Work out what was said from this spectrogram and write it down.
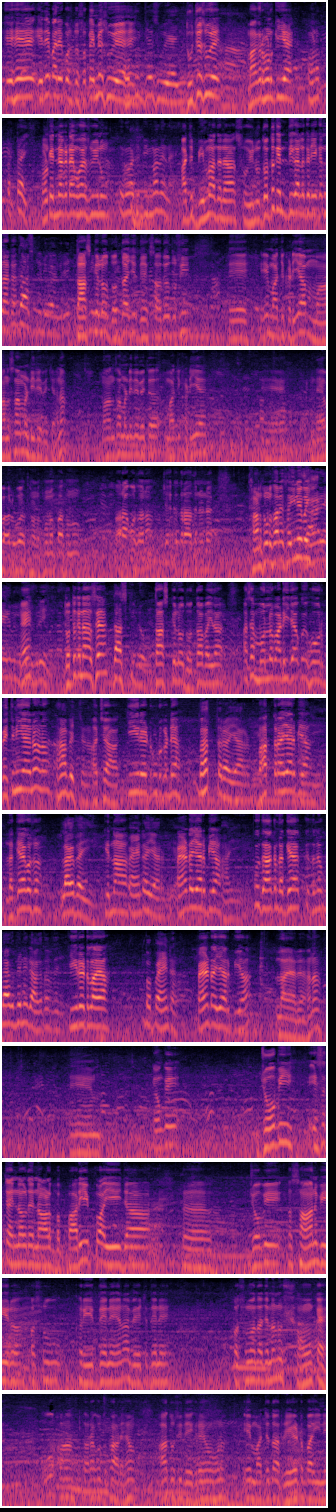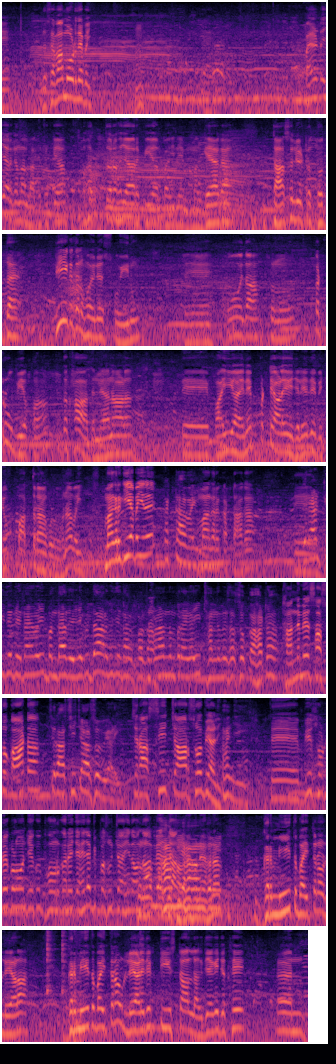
ਇਹ ਇਹਦੇ ਬਾਰੇ ਕੁਝ ਦੱਸੋ ਕਿਵੇਂ ਸੂਏ ਆ ਇਹ? ਦੂਜੇ ਸੂਏ ਆ ਜੀ। ਦੂਜੇ ਸੂਏ? ਹਾਂ। ਮਗਰ ਹੁਣ ਕੀ ਹੈ ਹੁਣ ਕੱਟਾ ਜੀ ਹੁਣ ਕਿੰਨਾ ਕੁ ਟਾਈਮ ਹੋਇਆ ਸੂਈ ਨੂੰ? ਇਹਨੂੰ ਅੱਜ ਬੀਮਾ ਦੇਣਾ ਹੈ। ਅੱਜ 20 ਦਿਨ ਆ ਸੂਈ ਨੂੰ। ਦੁੱਧ ਕਿੰਨੀ ਦੀ ਗੱਲ ਕਰੀਏ ਕਿੰਨਾ ਕੁ? 10 ਕਿਲੋ ਹੈ ਵੀਰੇ। 10 ਕਿਲੋ ਦੁੱਧ ਆ ਜੀ ਦੇਖ ਸਕਦੇ ਹੋ ਤੁਸੀਂ। ਤੇ ਇਹ ਮੱਝ ਖੜੀ ਆ ਮਾਨਸਾ ਮੰਡੀ ਦੇ ਵਿੱਚ ਹੈ ਨਾ ਮਾਨਸਾ ਮੰਡੀ ਦੇ ਵਿੱਚ ਮੱਝ ਖੜੀ ਹੈ। ਤੇ ਲੈਵਾ ਲੂਆ ਥਣ ਹੁਣ ਆਪਾਂ ਤੁਹਾਨੂੰ ਸਾਰਾ ਕੁਝ ਹੈ ਨਾ ਚੈੱਕ ਕਰਾ ਦਿੰਦੇ ਨੇ। ਥਣ ਥੁਣ ਸਾਰੇ ਸਹੀ ਨੇ ਬਾਈ? ਸਾਰੇ ਹੈਗੇ ਹੈਂ? ਵੀਰੇ। ਦੁੱਧ ਕਿੰਨਾ ਦੱਸਿਆ? 10 ਕਿਲੋ। 10 ਕਿਲੋ ਦੁੱਧ ਆ ਬਾਈ ਦਾ। ਅੱਛਾ ਮੁੱਲ ਬਾੜੀ ਜਾਂ ਕੋਈ ਹੋਰ ਵੇਚਣੀ ਆ ਇਹਨਾਂ ਨਾਲ? ਹਾਂ ਵੇਚਣਾ। ਅੱਛਾ ਕੀ ਰੇਟ ਰੂਟ ਕੱਢਿਆ? 72000 ਰੁਪਏ 72000 ਰੁਪਿਆ। ਲੱਗਿਆ ਕੁਛ? ਲੱਗਦਾ ਜੀ। ਕਿੰਨਾ? 65000 ਰੁਪਏ 65000 ਰੁਪਿਆ ਹਾਂਜੀ। ਕੋਈ ਗਾਹਕ ਲੱਗਿਆ ਕਿਸੇ ਨੇ? ਲੱਗਦੇ ਨਹੀਂ ਉਹਦੇ ਜੀ ਕੀ ਰੇਟ ਲਾਇਆ? ਬ 65 65000 ਰੁਪਿਆ ਲਾਇਆ ਪਿਆ ਹਨਾ? ਤੇ ਕਿਉਂਕਿ ਜੋ ਵੀ ਇਸ ਚੈਨਲ ਦੇ ਨਾਲ ਵਪਾਰੀ ਭਾਈ ਜਾਂ ਜੋ ਵੀ ਕਿਸਾਨ ਵੀਰ ਪਸ਼ੂ ਖਰੀਦਦੇ ਨੇ ਨਾ ਵੇਚਦੇ ਨੇ, ਪਸ਼ੂਆਂ ਦਾ ਜਿਨ੍ਹਾਂ ਨੂੰ ਸ਼ੌਂਕ ਹੈ, ਉਹ ਆਪਾਂ ਸਾਰਾ ਕੁਝ ਦਿਖਾ ਰਹੇ ਹਾਂ। ਆ ਤੁਸੀਂ ਦੇਖ ਰਹੇ ਹੋ ਹੁਣ, ਇਹ ਮੱਝ ਦਾ ਰੇਟ ਬਾਈ ਨੇ। ਦੱਸਿਆ ਵਾ ਮੋੜ ਦੇ ਬਾਈ। ਹੂੰ। 65000 ਕਹਿੰਦਾ ਲੱਗ ਚੁੱਕਿਆ 72000 ਰੁਪਿਆ ਬਾਈ ਨੇ ਮੰਗਿਆਗਾ। 10 ਲੀਟਰ ਦੁੱਧ ਹੈ 20 ਕੁ ਦਿਨ ਹੋਏ ਨੇ ਸੂਈ ਨੂੰ। ਤੇ ਉਹ ਇਹਦਾ ਤੁਹਾਨੂੰ ਕਟਰੂ ਵੀ ਆਪਾਂ ਦਿਖਾ ਦਿੰਨੇ ਆ ਨਾਲ। ਤੇ ਬਾਈ ਆਏ ਨੇ ਪਟਿਆਲੇ ਜ਼ਿਲ੍ਹੇ ਦੇ ਵਿੱਚੋਂ ਪਾਤਰਾਂ ਕੋਲੋਂ ਹਨਾ ਬਾਈ? ਮਗਰ ਕੀ ਆ ਬਾਈ ਇਹਦੇ? ਕੱਟਾ ਬਾਈ। ਮਗਰ ਕੱਟਾਗਾ ਤੇ ਗਾਰੰਟੀ ਤੇ ਦੇ ਦਾਂਗੇ ਬਾਈ ਬੰਦਾ ਦੇ ਜੇ ਕੋਈ ਧਾਰ ਵੀ ਦੇ ਦਾਂਗੇ ਪਰ ਆਪਣਾ ਨੰਬਰ ਹੈਗਾ ਜੀ 98761 98761 84442 84442 ਹਾਂਜੀ। ਤੇ ਵੀ ਤੁਹਾਡੇ ਕੋਲੋਂ ਜੇ ਕੋਈ ਫੋਨ ਕਰੇ ਜਿਹੇ ਜਿਹਾ ਵੀ ਪਸ਼ੂ ਚਾਹੀਦਾ ਹੁੰਦਾ ਮਿਲ ਹਾਂਜੀ, ਜਾਂਦੇ ਹਾਂ, ਹਨਾ। ਗਰਮੀਤ ਬਾਈ ਧਨੌਲੇ ਵਾਲਾ। ਗਰਮੀਤ ਬਾਈ ਧਨੌਲੇ ਵਾਲੇ ਦੀ ਟੀ ਸਟਾਲ ਲੱਗਦੀ ਹੈਗੀ ਜਿੱਥੇ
